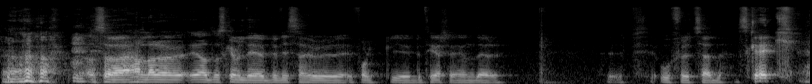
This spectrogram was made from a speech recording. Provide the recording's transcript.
och så handlar det, ja då ska väl det bevisa hur folk beter sig under oförutsedd skräck.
